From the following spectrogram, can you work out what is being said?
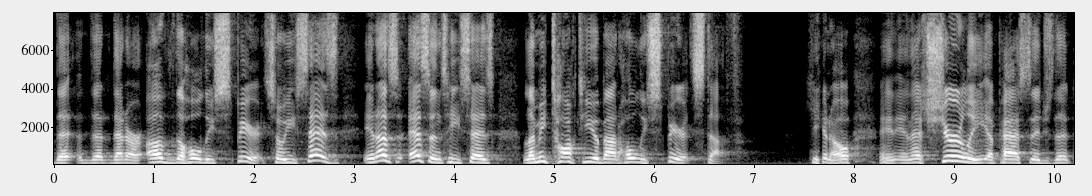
that, that, that are of the Holy Spirit. So he says, in essence, he says, let me talk to you about Holy Spirit stuff. You know, and, and that's surely a passage that,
